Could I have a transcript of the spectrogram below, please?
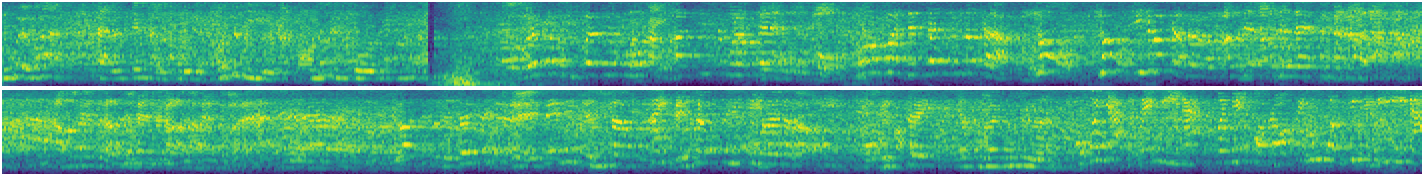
รู้เลยว่า แต่ละเจนแต่ละคนเนี่ยเขาจะมีมันต้องเป็นตัวแรกที่ これからもいっぱいこうあの発信してもらって、この声絶対通じますから、今日も今日も聞いてますから、多分あの辺あの辺で。あの辺とかこの辺とかあの辺とかね。あちょっと絶対ね、SNS でみんなめちゃくちゃ言ってもらえたら、絶対やってもらえます。 รู้สึกไง เขาก็อยากจะให้มีนะ วันนี้ขอร้องให้ทุกคนที่อยู่ในที่นี้นะ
